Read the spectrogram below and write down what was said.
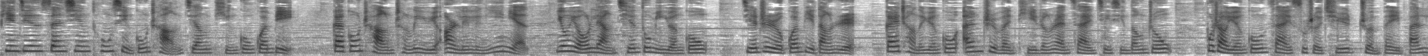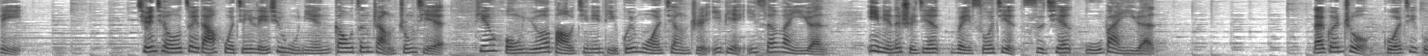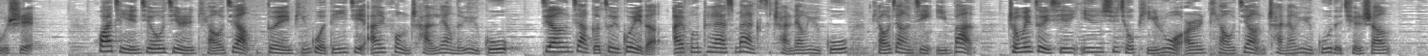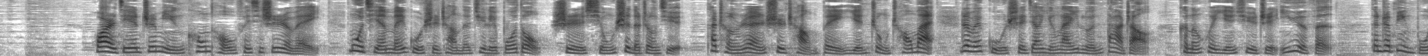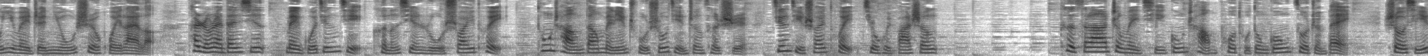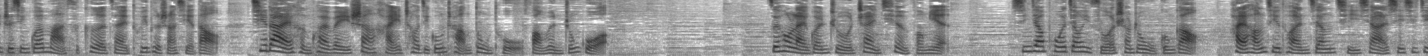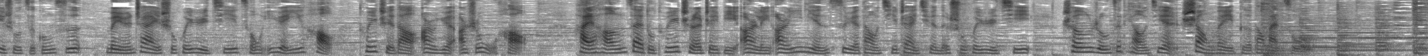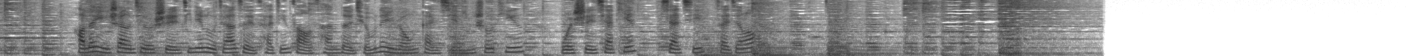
天津三星通信工厂将停工关闭。该工厂成立于二零零一年，拥有两千多名员工。截至关闭当日，该厂的员工安置问题仍然在进行当中，不少员工在宿舍区准备搬离。全球最大货机连续五年高增长终结，天虹余额宝今年底规模降至一点一三万亿元，一年的时间萎缩近四千五百亿元。来关注国际股市，花旗研究近日调降对苹果第一季 iPhone 产量的预估，将价格最贵的 iPhone XS Max 产量预估调降近一半，成为最先因需求疲弱而调降产量预估的券商。华尔街知名空头分析师认为，目前美股市场的剧烈波动是熊市的证据。他承认市场被严重超卖，认为股市将迎来一轮大涨，可能会延续至一月份。但这并不意味着牛市回来了。他仍然担心美国经济可能陷入衰退。通常，当美联储收紧政策时，经济衰退就会发生。特斯拉正为其工厂破土动工做准备。首席执行官马斯克在推特上写道：“期待很快为上海超级工厂动土，访问中国。”最后来关注债券方面，新加坡交易所上周五公告，海航集团将旗下信息技术子公司美元债赎回日期从一月一号推迟到二月二十五号。海航再度推迟了这笔二零二一年四月到期债券的赎回日期，称融资条件尚未得到满足。好的，以上就是今天陆家嘴财经早餐的全部内容，感谢您收听，我是夏天，下期再见喽。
